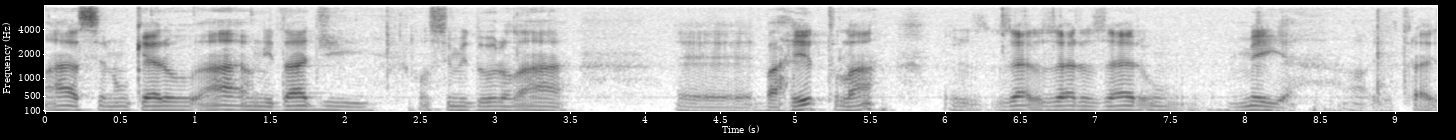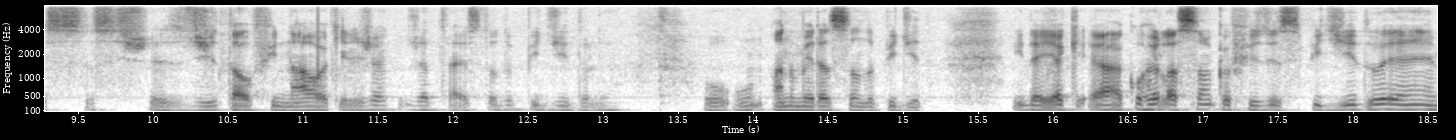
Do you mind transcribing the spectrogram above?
ah, se eu não quero, ah, unidade consumidora lá, é, Barreto lá, 0006, ó, ele traz, se digitar final aqui, ele já, já traz todo o pedido ali, o, a numeração do pedido. E daí a, a correlação que eu fiz desse pedido é,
